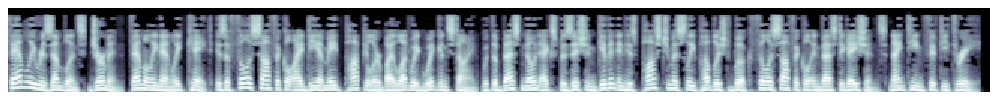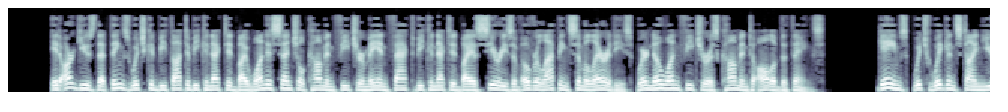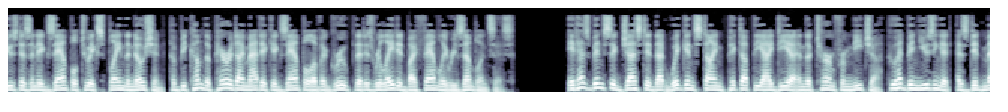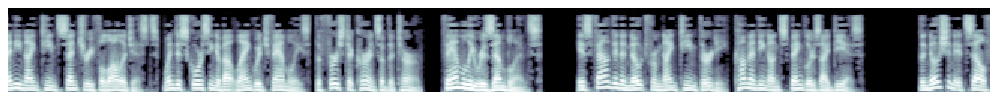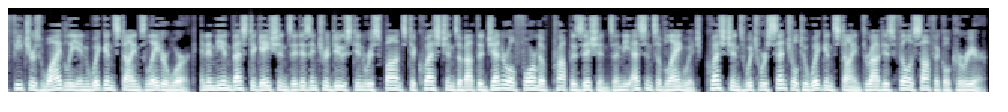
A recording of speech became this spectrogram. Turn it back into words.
Family resemblance German, is a philosophical idea made popular by Ludwig Wittgenstein, with the best-known exposition given in his posthumously published book Philosophical Investigations 1953. It argues that things which could be thought to be connected by one essential common feature may in fact be connected by a series of overlapping similarities, where no one feature is common to all of the things. Games, which Wittgenstein used as an example to explain the notion, have become the paradigmatic example of a group that is related by family resemblances. It has been suggested that Wittgenstein picked up the idea and the term from Nietzsche, who had been using it, as did many 19th-century philologists, when discoursing about language families. The first occurrence of the term, family resemblance, is found in a note from 1930, commenting on Spengler's ideas. The notion itself features widely in Wittgenstein's later work, and in the investigations it is introduced in response to questions about the general form of propositions and the essence of language, questions which were central to Wittgenstein throughout his philosophical career.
